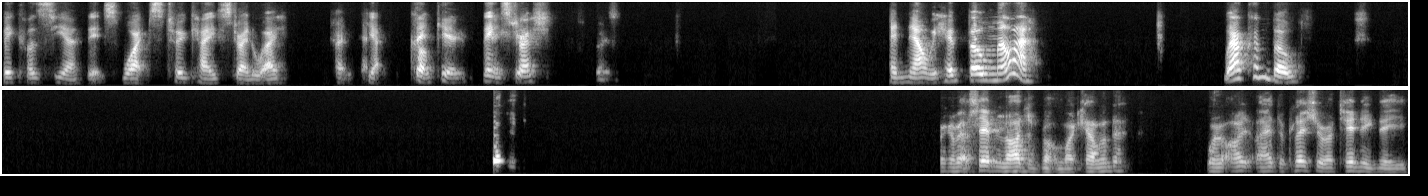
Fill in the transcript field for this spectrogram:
Because yeah, that's wipes two K straight away. Okay, Yeah, cool. Thank you. Thanks, Thank Trish. And now we have Bill Miller. Welcome, Bill. Bring about seven items on my calendar. Where I, I had the pleasure of attending the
